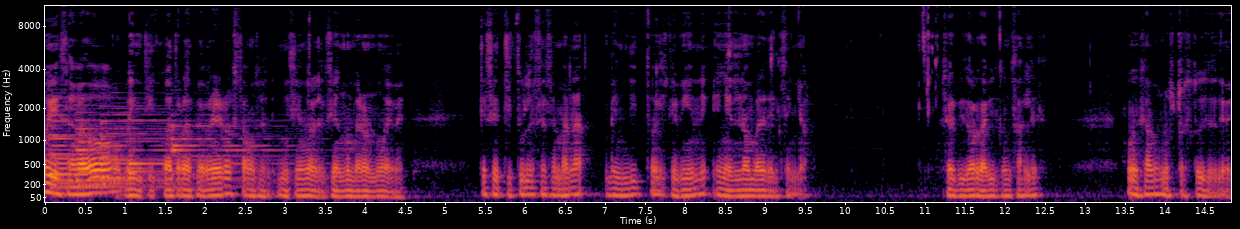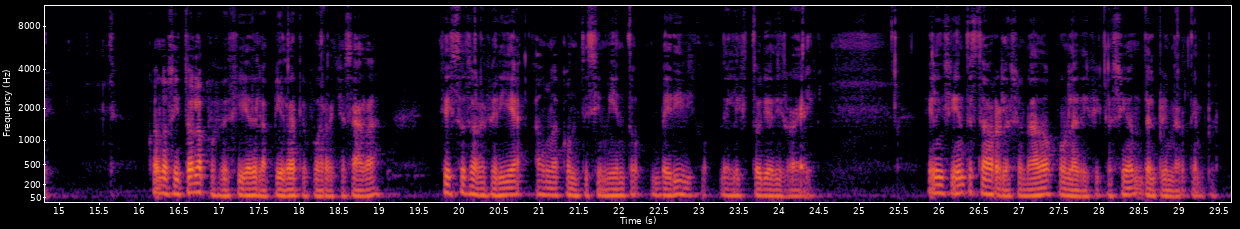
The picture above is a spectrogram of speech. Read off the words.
Hoy es sábado 24 de febrero, estamos iniciando la lección número 9, que se titula esta semana Bendito el que viene en el nombre del Señor. Servidor David González, comenzamos nuestro estudio de hoy. Cuando citó la profecía de la piedra que fue rechazada, Cristo se refería a un acontecimiento verídico de la historia de Israel. El incidente estaba relacionado con la edificación del primer templo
